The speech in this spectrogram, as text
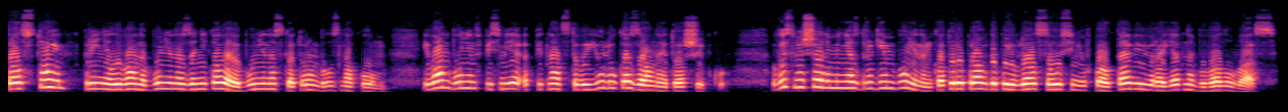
Толстой принял Ивана Бунина за Николая Бунина, с которым был знаком. Иван Бунин в письме от 15 июля указал на эту ошибку. «Вы смешали меня с другим Буниным, который, правда, появлялся осенью в Полтаве и, вероятно, бывал у вас».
